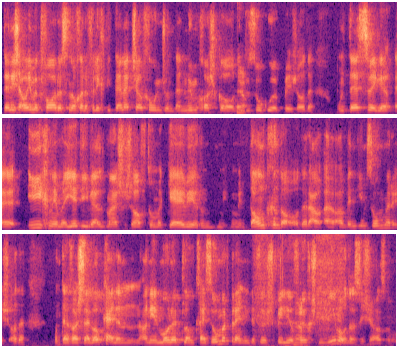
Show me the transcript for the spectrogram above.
dann ist auch immer Gefahr, dass du nachher vielleicht in die NHL kommst und dann nicht mehr kannst gehen, wenn ja. du so gut bist, oder? Und deswegen, äh, ich nehme jede Weltmeisterschaft, die mir gegeben wird und wir danken da, oder? Auch, auch, auch wenn die im Sommer ist, oder? Und dann kannst du sagen, okay, dann habe ich einen Monat lang kein Sommertraining, dafür spiele ich auf ja. höchstem Niveau. Das ist ja so,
